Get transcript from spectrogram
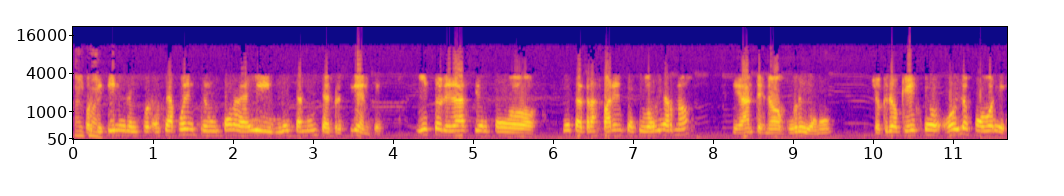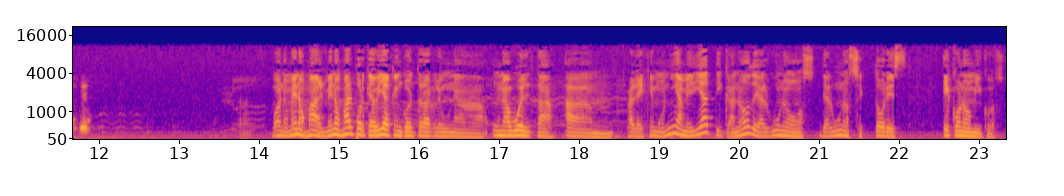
Tal porque cual. tiene la o sea pueden preguntar de ahí directamente al presidente y esto le da cierto cierta transparencia a su gobierno que antes no ocurría no yo creo que esto hoy lo favorece Bueno, menos mal, menos mal porque había que encontrarle una, una vuelta a, a la hegemonía mediática, ¿no? De algunos, de algunos sectores económicos.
